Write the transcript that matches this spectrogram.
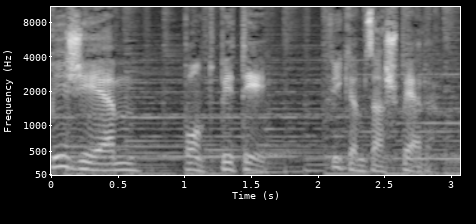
gentecomonos.pgm.pt. Ficamos à espera.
